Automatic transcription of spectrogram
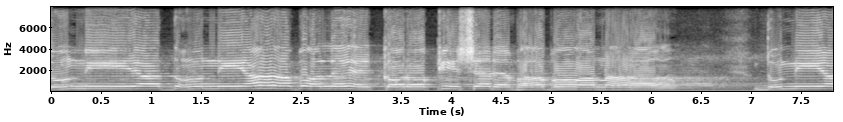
দুনিয়া দুনিয়া বলে কর কিসের ভাবনা? দুনিয়া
